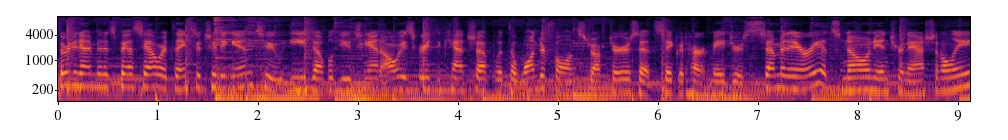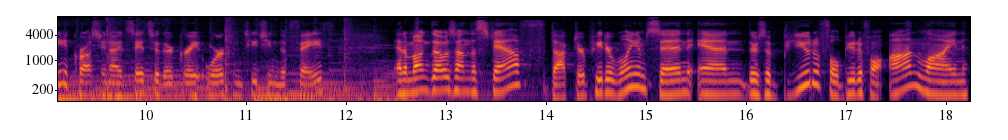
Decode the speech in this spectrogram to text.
39 minutes past the hour. Thanks for tuning in to EWTN. Always great to catch up with the wonderful instructors at Sacred Heart Majors Seminary. It's known internationally across the United States for their great work in teaching the faith. And among those on the staff, Dr. Peter Williamson. And there's a beautiful, beautiful online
